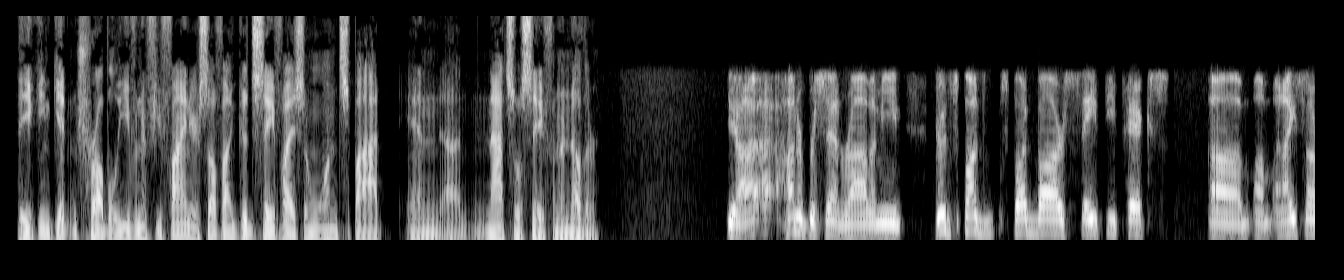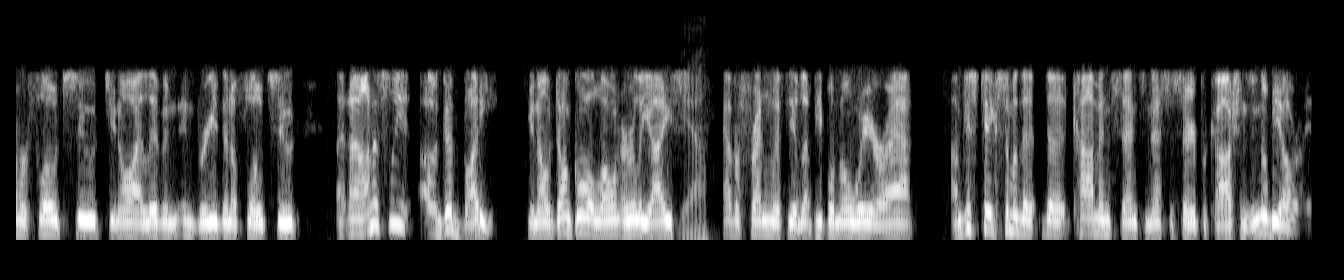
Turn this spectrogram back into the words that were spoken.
that you can get in trouble, even if you find yourself on good, safe ice in one spot and uh, not so safe in another. Yeah, hundred percent, Rob. I mean, good spud spud bars, safety picks, um, um, an ice armor float suit. You know, I live and, and breathe in a float suit, and honestly, a good buddy. You know, don't go alone early ice. Yeah. Have a friend with you. Let people know where you're at. Um, just take some of the, the common sense necessary precautions, and you'll be all right.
